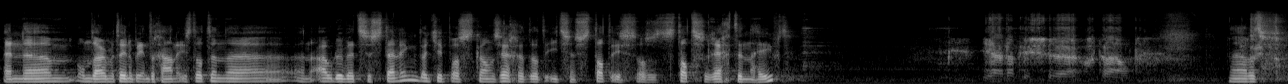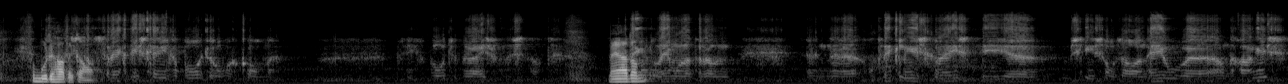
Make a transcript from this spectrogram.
En ehm, om daar meteen op in te gaan, is dat een, eh, een ouderwetse stelling? Dat je pas kan zeggen dat iets een stad is als het stadsrechten heeft? Ja, dat is eh achterhaald. Nou, dat vermoeden had ik al. Stadsrecht is geen geboorteoorkonde. Geen geboortebewijs van de stad. Maar ja, dan, Alleen maar dat er een, een eh, ontwikkeling is geweest die eh, misschien soms al een eeuw eh, aan de gang is.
